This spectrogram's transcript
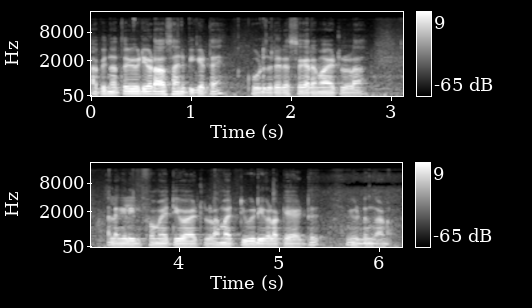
അപ്പോൾ ഇന്നത്തെ വീഡിയോയുടെ അവസാനിപ്പിക്കട്ടെ. കൂടുതൽ രസകരമായിട്ടുള്ള അല്ലെങ്കിൽ ഇൻഫോർമേറ്റീവ് ആയിട്ടുള്ള മറ്റു വീഡിയോകളൊക്കെ ആയിട്ട് വീണ്ടും കാണാം.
